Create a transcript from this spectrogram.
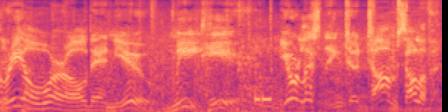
The real world and you meet here. You're listening to Tom Sullivan.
